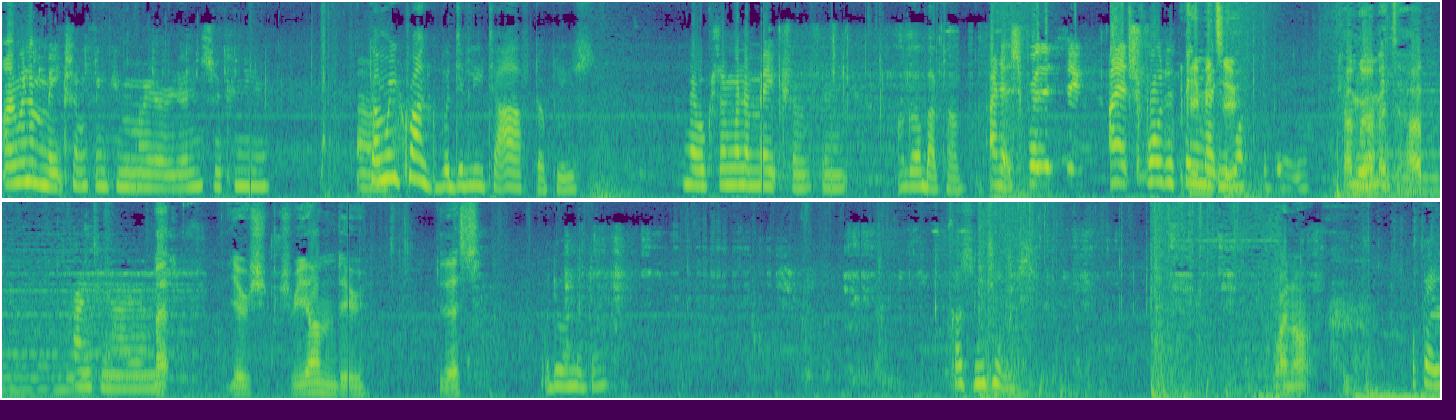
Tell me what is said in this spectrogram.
I'm gonna make something in my garden, so can you? Um, Can we crank but delete it after, please? No, because I'm gonna make something, I'm going back to hub. and it's for the thing, and it's for the Okay, thing me that too. you want to do. I'm going back to hub. Cranking iron. Matt, yo, sh should we um do do this? What do you want to do? Custom teams. Why not? Okay.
